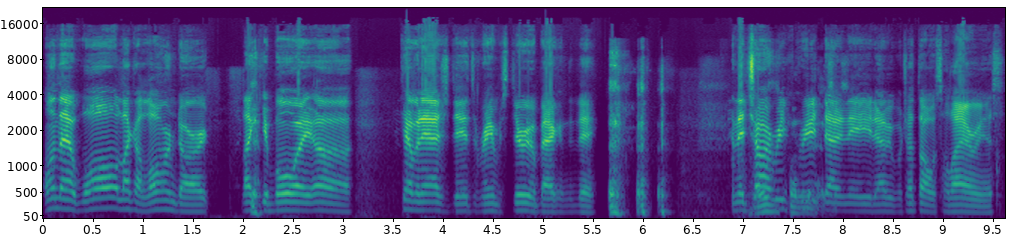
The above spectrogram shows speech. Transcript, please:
on that wall like a lawn dart, like your boy uh, Kevin Nash did to Rey Mysterio back in the day. and they try to Those are fun recreate that in AEW, which I thought was hilarious.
